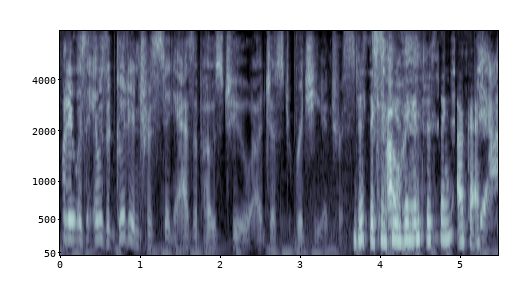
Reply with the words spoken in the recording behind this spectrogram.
But it was it was a good interesting as opposed to uh, just Richie interesting. Just a So- confusing, interesting. Okay. Yeah.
